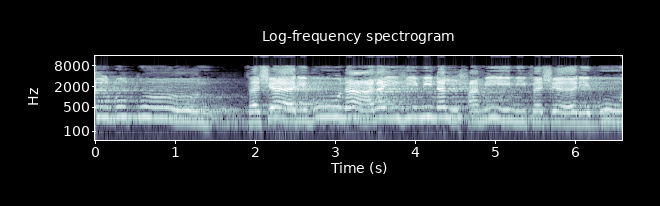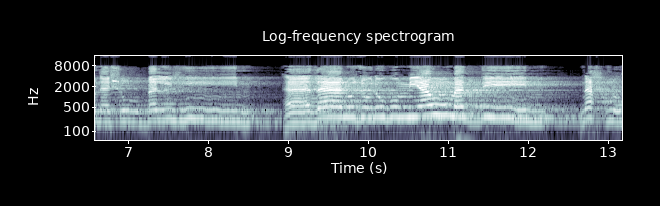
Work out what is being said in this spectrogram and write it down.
البطون فشاربون عليه من الحميم فشاربون شرب الهيم. هذا نزلهم يوم الدين. نحن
